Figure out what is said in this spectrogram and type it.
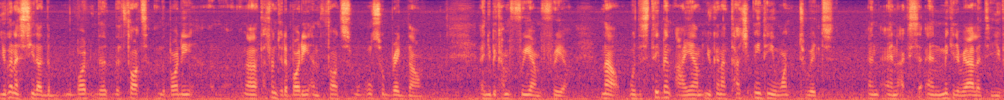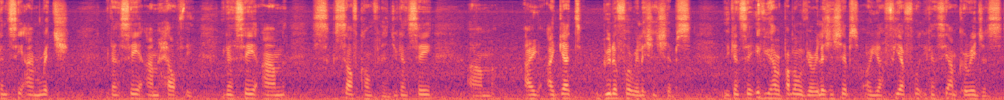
you're gonna see that the body, the, the thoughts and the body, attachment to the body and thoughts will also break down, and you become freer and freer. Now, with the statement I am, you can attach anything you want to it, and and accept, and make it a reality. You can say I'm rich, you can say I'm healthy, you can say I'm self-confident, you can say um, I, I get beautiful relationships. You can say if you have a problem with your relationships or you're fearful, you can say I'm courageous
